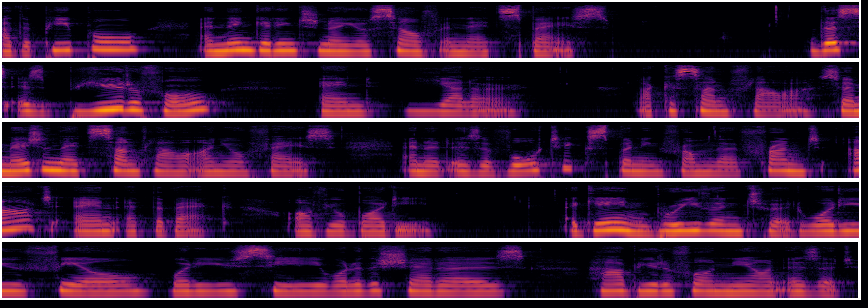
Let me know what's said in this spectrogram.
other people and then getting to know yourself in that space? This is beautiful and yellow like a sunflower. So imagine that sunflower on your face, and it is a vortex spinning from the front out and at the back of your body. Again, breathe into it. What do you feel? What do you see? What are the shadows? How beautiful neon is it?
